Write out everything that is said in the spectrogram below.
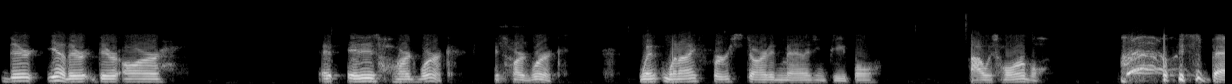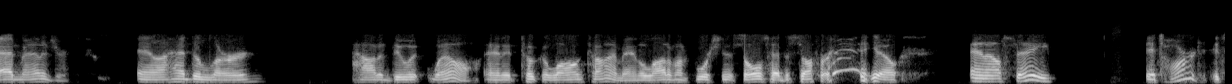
there, yeah, there, there are. It, it is hard work. It's hard work. When when I first started managing people, I was horrible. I was a bad manager, and I had to learn how to do it well. And it took a long time, and a lot of unfortunate souls had to suffer. You know, and I'll say, it's hard. It's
